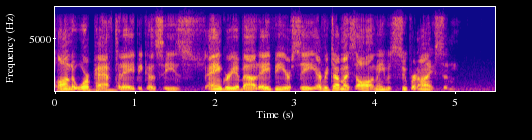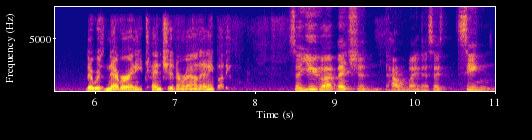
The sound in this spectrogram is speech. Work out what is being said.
on the warpath today because he's angry about A, B, or C. Every time I saw him, he was super nice, and there was never any tension around anybody. So you uh, mentioned Harold Meij there. So seeing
